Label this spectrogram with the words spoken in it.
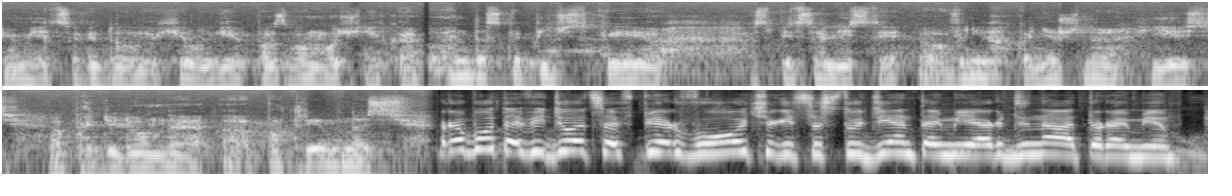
имеется в виду хирургия позвоночника, эндоскопические специалисты. В них, конечно, есть определенная а, потребность. Работа ведется в первую очередь со студентами и ординаторами.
